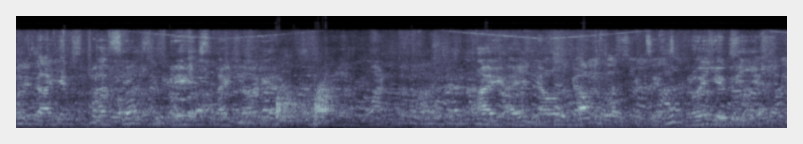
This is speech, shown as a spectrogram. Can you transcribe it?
with against blessings and grace right now we one I, I now it's, it's growing every year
